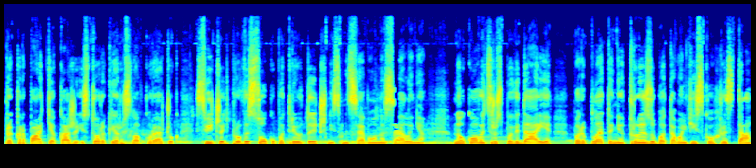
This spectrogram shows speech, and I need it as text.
Прикарпаття, каже історик Ярослав Коречук, свідчать про високу патріотичність місцевого населення. Науковець розповідає, переплетення тризуба та Мальтійського хреста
